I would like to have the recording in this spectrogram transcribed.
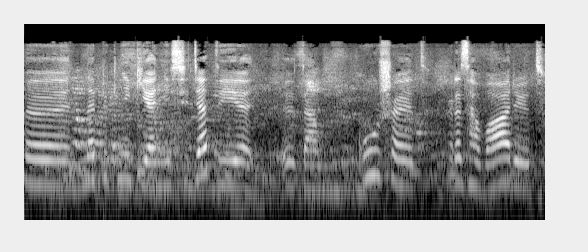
э, на пикнике они сидят и э, там кушают, разговаривают.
